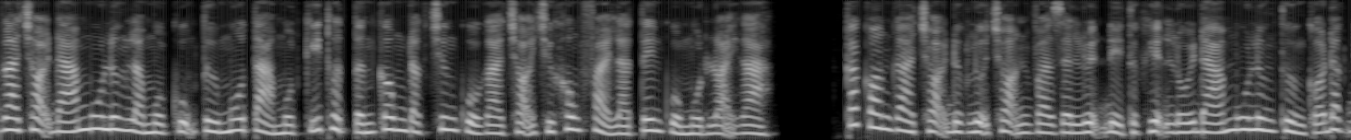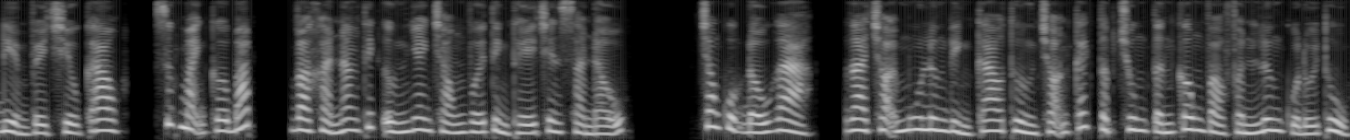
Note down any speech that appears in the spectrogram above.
Gà trọi đá mu lưng là một cụm từ mô tả một kỹ thuật tấn công đặc trưng của gà trọi chứ không phải là tên của một loại gà. Các con gà trọi được lựa chọn và rèn luyện để thực hiện lối đá mu lưng thường có đặc điểm về chiều cao, sức mạnh cơ bắp và khả năng thích ứng nhanh chóng với tình thế trên sàn đấu. Trong cuộc đấu gà, gà trọi mu lưng đỉnh cao thường chọn cách tập trung tấn công vào phần lưng của đối thủ.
